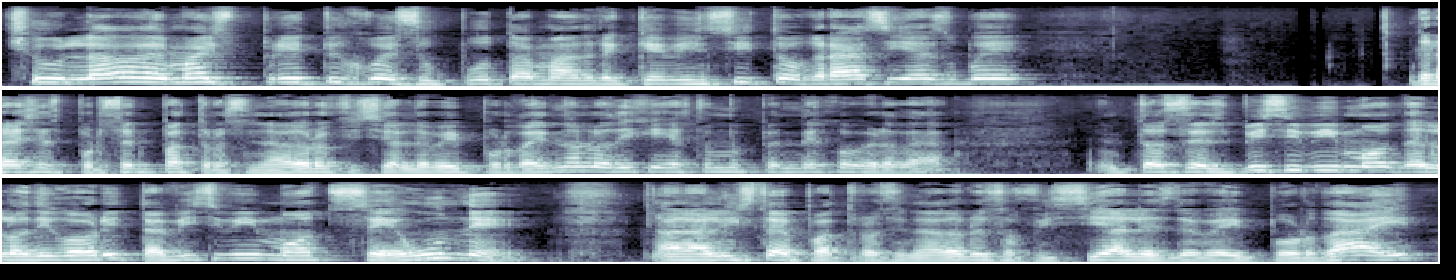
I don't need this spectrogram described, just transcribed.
Chulada de maíz prieto, hijo de su puta madre. Kevincito, gracias, güey. Gracias por ser patrocinador oficial de Vapor Die. No lo dije, ya estoy muy pendejo, ¿verdad? Entonces, BCB Mod, lo digo ahorita, BCB Mod se une a la lista de patrocinadores oficiales de Vapor Die.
